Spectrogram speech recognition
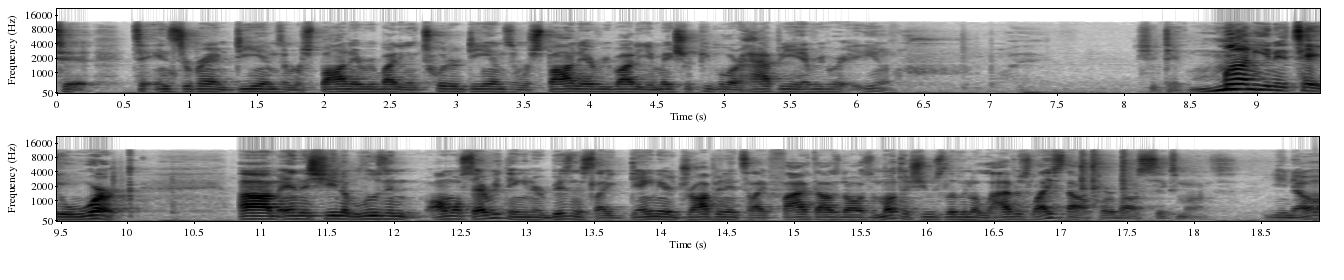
to to Instagram DMs and respond to everybody and Twitter DMs and respond to everybody and make sure people are happy everywhere. You know, boy, should take money and it take work. Um, and then she ended up losing almost everything in her business, like dang near dropping into like five thousand dollars a month, and she was living a lavish lifestyle for about six months. You know,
